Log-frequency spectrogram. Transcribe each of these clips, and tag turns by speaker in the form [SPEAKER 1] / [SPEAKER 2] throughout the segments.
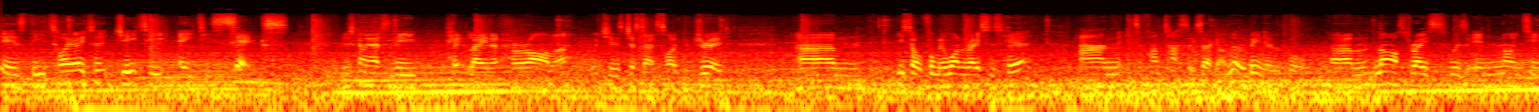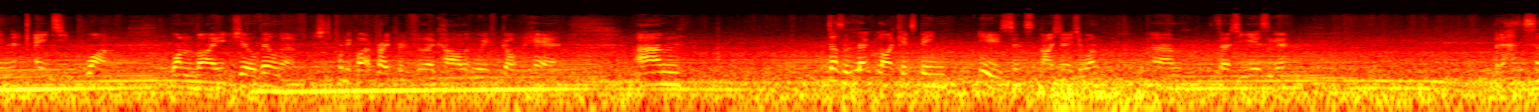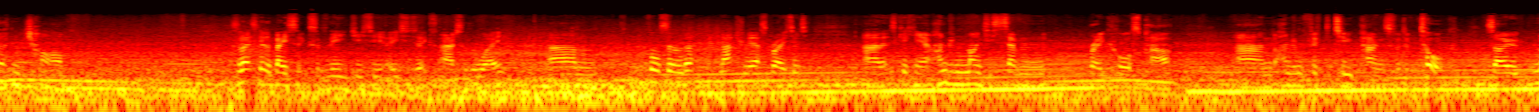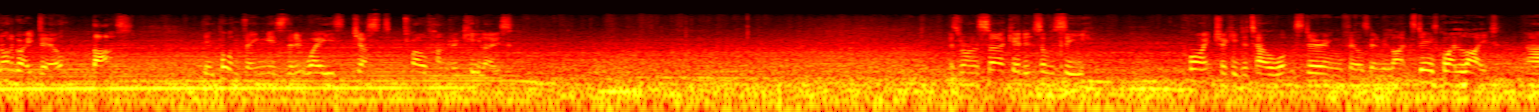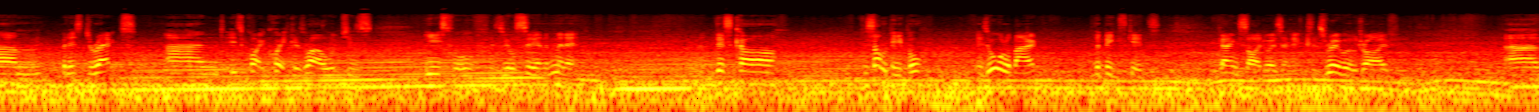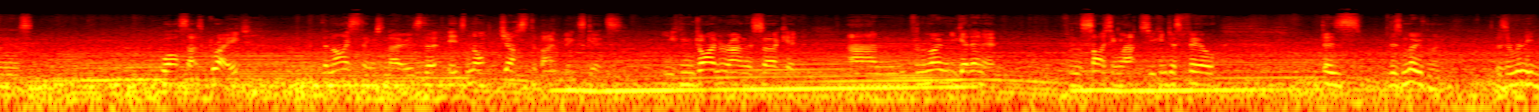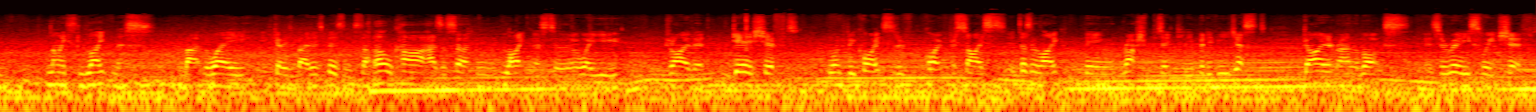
[SPEAKER 1] Is the Toyota GT86. We're just coming out to the pit lane at Jarama, which is just outside Madrid. Um, used to Formula One races here, and it's a fantastic circuit. I've never been here before. Um, last race was in 1981, won by Gilles Villeneuve, which is probably quite appropriate for the car that we've got here. Um, doesn't look like it's been used since 1981, um, 30 years ago, but it has a certain charm. So let's get the basics of the GT86 out of the way. Um, four cylinder, naturally aspirated, and it's kicking out 197 brake horsepower and 152 pounds foot of torque. So not a great deal, but the important thing is that it weighs just 1200 kilos. As we're on a circuit, it's obviously quite tricky to tell what the steering feel is going to be like. The steering's quite light, um, but it's direct and it's quite quick as well, which is useful as you'll see in a minute. This car, for some people, is all about the big skids, going sideways in it because it's rear wheel drive. And whilst that's great, the nice thing to know is that it's not just about big skids. You can drive around the circuit, and from the moment you get in it, from the sighting laps, you can just feel there's there's movement. There's a really nice lightness about the way it goes about its business. The whole car has a certain lightness to the way you drive it. Gear shift, you want to be quite sort of quite precise. It doesn't like being rushed particularly, but if you just guide it around the box, it's a really sweet shift.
